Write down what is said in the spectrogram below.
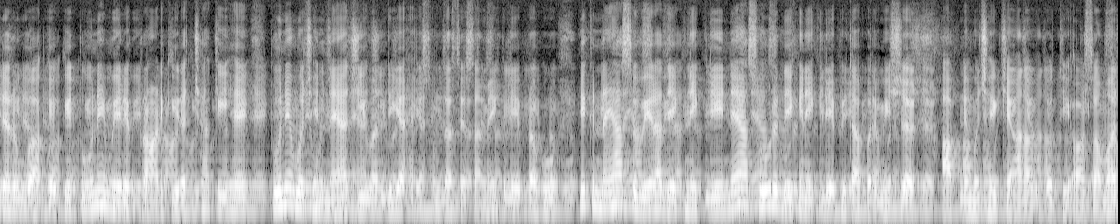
डरूँगा, क्योंकि तूने मेरे प्राण की रक्षा की है। तूने मुझे नया जीवन दिया है सुंदर से समय के लिए, प्रभु। एक नया सवेरा देखने के लिए, नया सूर्य देखने के लिए, पिता परमेश्वर। आपने मुझे ज्ञान और बुद्धि और समझ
